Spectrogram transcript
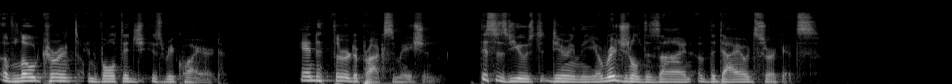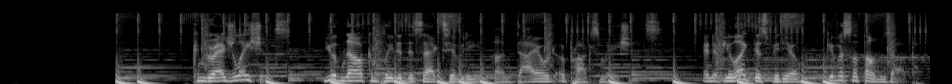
of load current and voltage is required. And third approximation. This is used during the original design of the diode circuits. Congratulations! You have now completed this activity on diode approximations. And if you like this video, give us a thumbs up.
